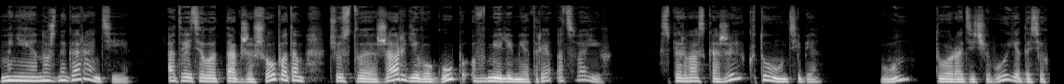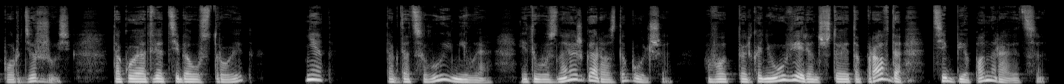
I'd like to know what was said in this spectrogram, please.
«Мне нужны гарантии», — ответила также шепотом, чувствуя жар его губ в миллиметре от своих. «Сперва скажи, кто он тебе?» «Он? То, ради чего я до сих пор держусь. Такой ответ тебя устроит?» «Нет». «Тогда целуй, милая, и ты узнаешь гораздо больше. Вот только не уверен, что это правда тебе понравится.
